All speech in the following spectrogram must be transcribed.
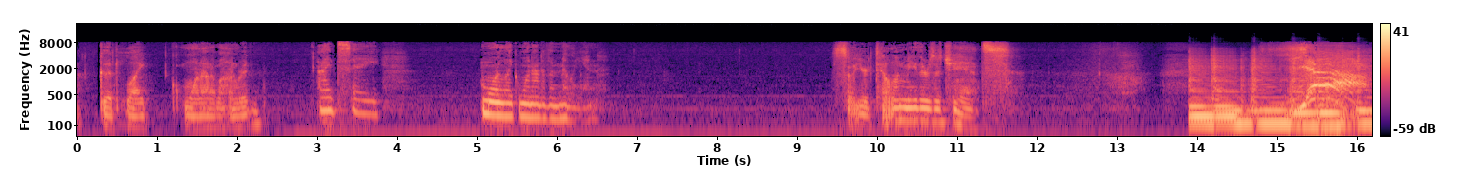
not good like one out of a hundred? I'd say more like one out of a million. So you're telling me there's a chance? Yeah!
